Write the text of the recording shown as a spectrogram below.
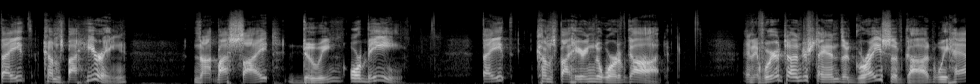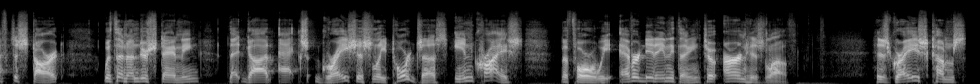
faith comes by hearing, not by sight, doing, or being. Faith comes by hearing the Word of God. And if we're to understand the grace of God, we have to start with an understanding that God acts graciously towards us in Christ before we ever did anything to earn His love. His grace comes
